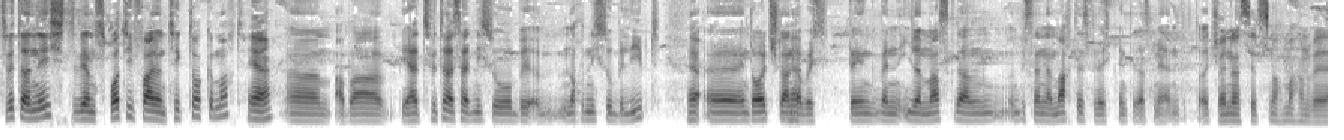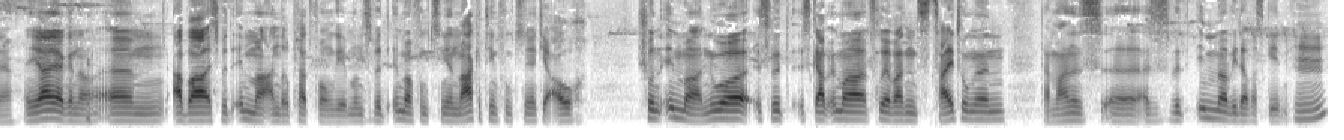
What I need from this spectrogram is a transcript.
Twitter nicht. Wir haben Spotify und TikTok gemacht. Ja. Ähm, aber ja, Twitter ist halt nicht so noch nicht so beliebt Ja. äh, in Deutschland. Ja. Aber ich denke, wenn Elon Musk da ein bisschen an der Macht ist, vielleicht bringt er das mehr in Deutschland. Wenn das jetzt noch machen will, ja. Ja, ja, genau. ähm, aber es wird immer andere Plattformen geben und es wird immer funktionieren. Marketing funktioniert ja auch schon immer. Nur es wird, es gab immer, früher waren es Zeitungen, dann waren es, äh, also es wird immer wieder was geben.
